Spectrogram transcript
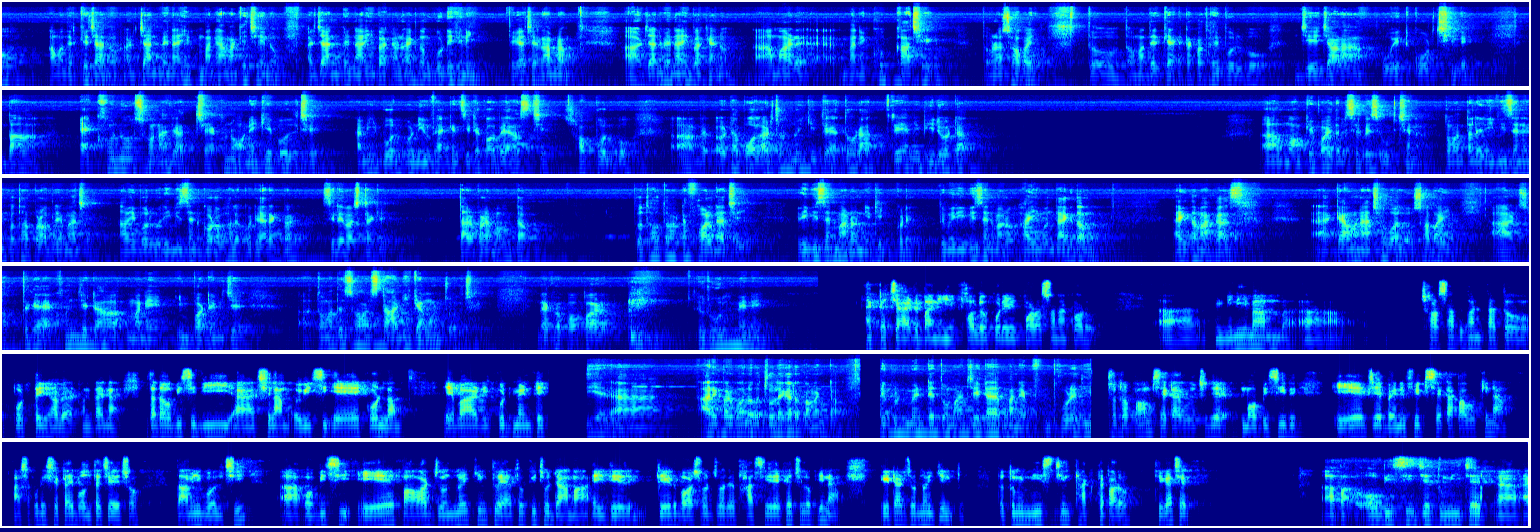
আমাদেরকে জানো। আর জানবে নাই মানে আমাকে চেনো। আর জানবে নাই বা কেন, একদম গুড ইভিনিং ঠিক আছে? রাম রাম। আর জানবে নাই বা কেন, আমার মানে খুব কাছে, তোমরা সবাই। তো তোমাদেরকে একটা কথাই বলব, যে যারা ওয়েট করছিলে বা এখনও শোনা যাচ্ছে এখনও অনেকে বলছে, আমি বলব নিউ ভ্যাকেন্সিটা কবে আসছে, সব বলব। ওটা বলার জন্যই কিন্তু এত রাত্রে আমি ভিডিওটা মকে পঁয়তাল্লিশের বেশি উঠছে না। তোমার তাহলে রিভিশনের কোথাও প্রবলেম আছে? আমি বলব রিভিশন করো ভালো করে আরেকবার সিলেবাসটাকে তারপরে মক দাও। কোথাও তো একটা ফল্ট আছেই। রিভিশন মারোনি ঠিক করে। তুমি রিভিশন মারো। হাই মন্ত একদম একদম আকাশ। কেমন আছো বলো সবাই? আর সব থেকে এখন যেটা মানে ইম্পর্টেন্ট যে তোমাদের সবার স্টাডি কেমন চলছে? দেখো প্রপার রুল মেনে একটা চার্ট বানিয়ে ফলো করে পড়াশোনা করো। মিনিমাম ছ সাত ঘণ্টা তো পড়তেই হবে এখন, তাই না? দাদা ওবিসি বি ছিলাম ওবিসি এ করলাম। এবার রিক্রুটমেন্টে আরেকবার বলো, চলে গেল কমেন্টটা রিক্রুটমেন্টে তোমার যেটা মানে ভরে দিয়ে ছোট ফর্ম সেটা বলছো যে ওবিসির এ যে বেনিফিট সেটা পাবো কিনা আশা করি সেটাই বলতে চেয়েছো। তা আমি বলছি ওবিসি এ পাওয়ার জন্যই কিন্তু এত কিছু ড্রামা এই দেড় বছর ধরে ফাঁসিয়ে রেখেছিল কিনা এটার জন্যই কিন্তু। তো তুমি নিশ্চিন্ত থাকতে পারো ঠিক আছে? ওবিসি যে তুমি যে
